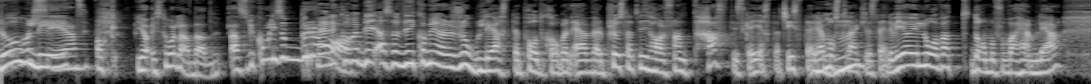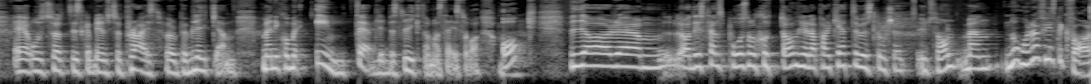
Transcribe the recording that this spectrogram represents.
Roligt. Och jag är så laddad. Alltså det kommer bli så bra. Men det kommer bli, alltså, vi kommer göra den roligaste poddshowen ever Plus att vi har fantastiska gästartister. Jag måste verkligen säga det. Vi har ju lovat dem att få vara hemliga. Eh, och så att det ska bli en surprise för publiken. Men ni kommer inte bli besvikna om man säger så. Och vi har, ehm, ja det ställs på som 17. Hela parketten är i stort sett utsåld. Men Några finns det kvar.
